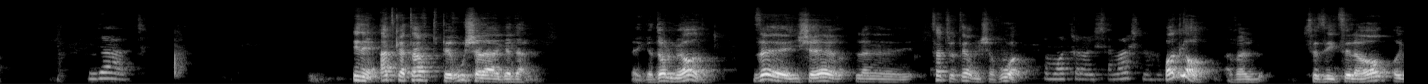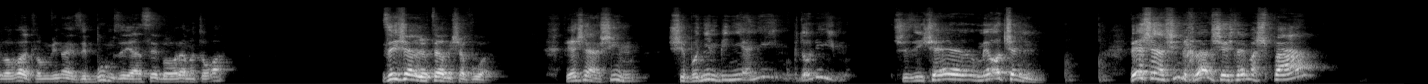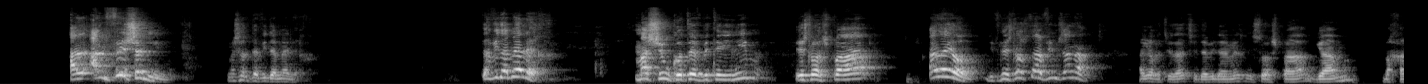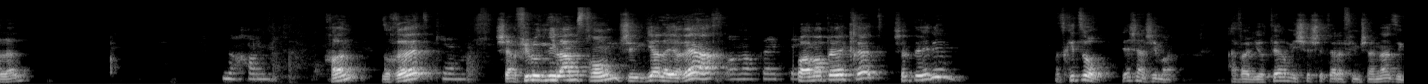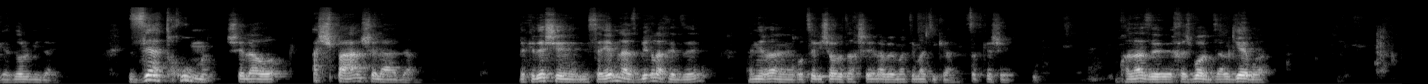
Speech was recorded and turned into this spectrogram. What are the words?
יודעת. הנה, את כתבת פירוש על ההגדה. גדול מאוד. זה יישאר קצת יותר משבוע. למרות שלא השתמשנו. עוד לא, אבל כשזה יצא לאור, אוי ואבוי, את לא מבינה איזה בום זה יעשה בעולם התורה. זה יישאר יותר משבוע. ויש אנשים שבונים בניינים גדולים, שזה יישאר מאות שנים. ויש אנשים בכלל שיש להם השפעה על אלפי שנים. למשל דוד המלך. דוד המלך, מה שהוא כותב בתהילים, יש לו השפעה עד היום, לפני שלושת אלפים שנה. אגב, את יודעת שדוד המלך יש לו השפעה גם בחלל? נכון. נכון? זוכרת? כן. שאפילו ניל אמסטרונג, שהגיע לירח, הוא אמר פרק ח' של תהילים. אז קיצור, יש אנשים, אבל יותר מששת אלפים שנה זה גדול מדי. זה התחום של ההשפעה של האדם. וכדי שנסיים להסביר לך את זה, אני רוצה לשאול אותך שאלה במתמטיקה, קצת קשה. מוכנה? זה חשבון, זה אלגברה.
